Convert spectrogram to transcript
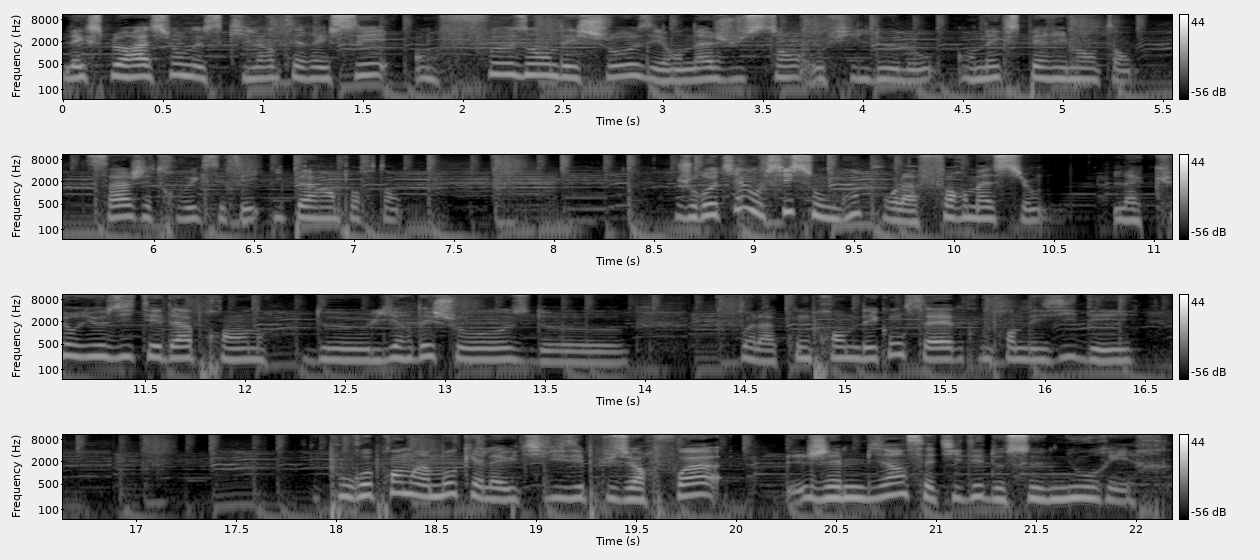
L'exploration de ce qui l'intéressait en faisant des choses et en ajustant au fil de l'eau, en expérimentant. Ça, j'ai trouvé que c'était hyper important. Je retiens aussi son goût pour la formation, la curiosité d'apprendre, de lire des choses, de voilà, comprendre des concepts, comprendre des idées. Pour reprendre un mot qu'elle a utilisé plusieurs fois, j'aime bien cette idée de se nourrir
